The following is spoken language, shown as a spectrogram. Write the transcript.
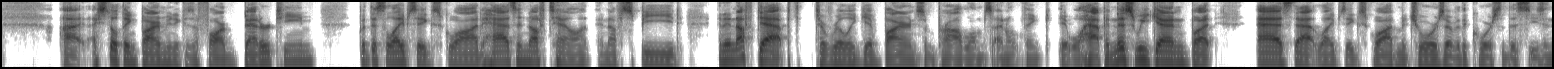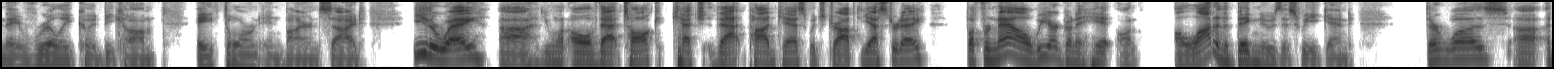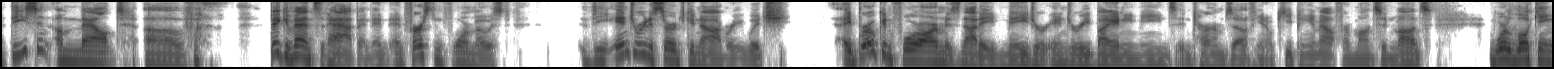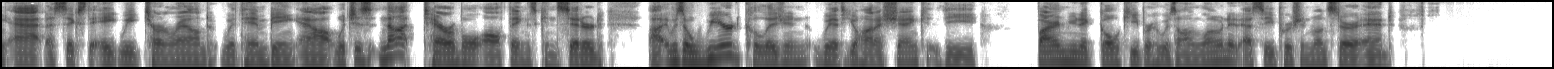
Uh, I still think Bayern Munich is a far better team, but this Leipzig squad has enough talent, enough speed, and enough depth to really give Bayern some problems. I don't think it will happen this weekend, but as that Leipzig squad matures over the course of the season, they really could become a thorn in Bayern's side. Either way, uh, you want all of that talk, catch that podcast, which dropped yesterday. But for now, we are going to hit on a lot of the big news this week. And there was uh, a decent amount of big events that happened. And, and first and foremost, the injury to Serge Gnabry, which a broken forearm is not a major injury by any means in terms of you know keeping him out for months and months. We're looking at a six to eight week turnaround with him being out which is not terrible all things considered. Uh, it was a weird collision with johannes schenk the bayern munich goalkeeper who was on loan at sc prussian munster and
